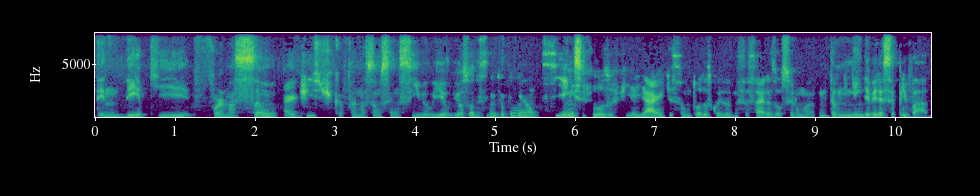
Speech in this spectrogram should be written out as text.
entender que formação artística, formação sensível, e eu, eu sou da seguinte opinião: ciência, filosofia e arte são todas coisas necessárias ao ser humano. Então ninguém deveria ser privado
